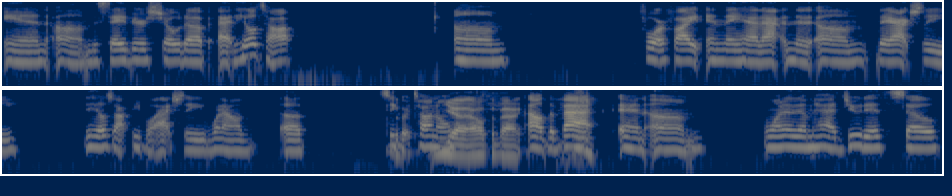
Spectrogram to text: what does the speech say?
and um, the Saviors showed up at Hilltop. Um. For a fight, and they had and the, um they actually, the Hilltop people actually went out a secret tunnel Yeah, out the back. out the back, and um, one of them had Judith, so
